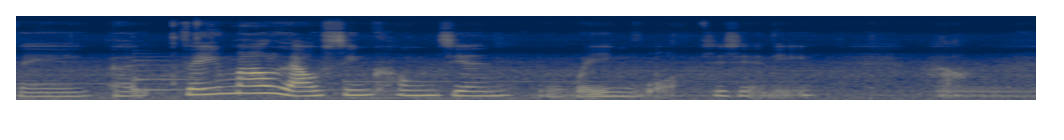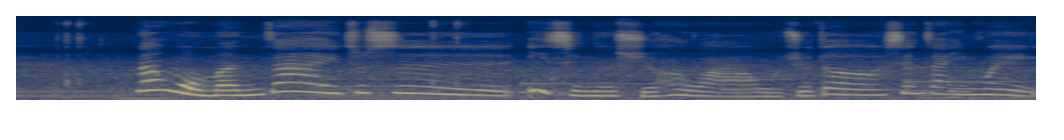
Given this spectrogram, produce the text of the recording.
啡，呃，肥猫聊心空间回应我，谢谢你。好，那我们在就是疫情的时候啊，我觉得现在因为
